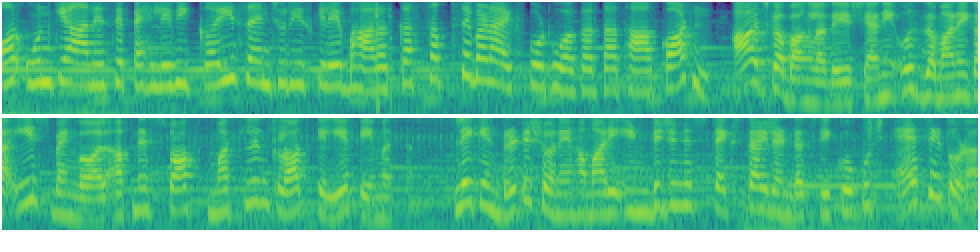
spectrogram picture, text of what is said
और उनके आने से पहले भी कई सेंचुरीज के लिए भारत का सबसे बड़ा एक्सपोर्ट हुआ करता था कॉटन आज का बांग्लादेश यानी उस जमाने का ईस्ट बंगाल अपने सॉफ्ट मसलिन क्लॉथ के लिए फ़ेमस था। लेकिन ब्रिटिशों ने हमारी इंडिजिनस टेक्सटाइल इंडस्ट्री को कुछ ऐसे तोड़ा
